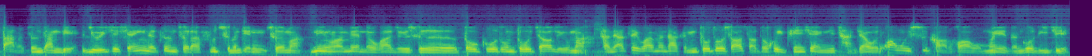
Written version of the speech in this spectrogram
大的增长点，有一些相应的政策来扶持我们电动车嘛。另一方面的话，就是多沟通、多交流嘛。厂家这方面，他可能多多少少都会偏向于厂家。我换位思考的话，我们也能够理解。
